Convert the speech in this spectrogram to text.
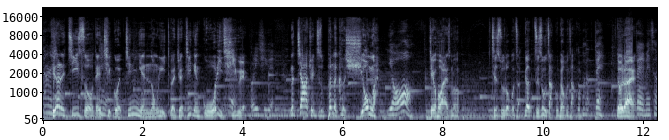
当然。现在的基数得七月，今年农历对不对？今年国历七月，国历七月，那加权指数喷的可凶啊！有。结果后来什么？指数都不涨，个指数涨，股票不涨嘛？对，对不对？对，没错。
